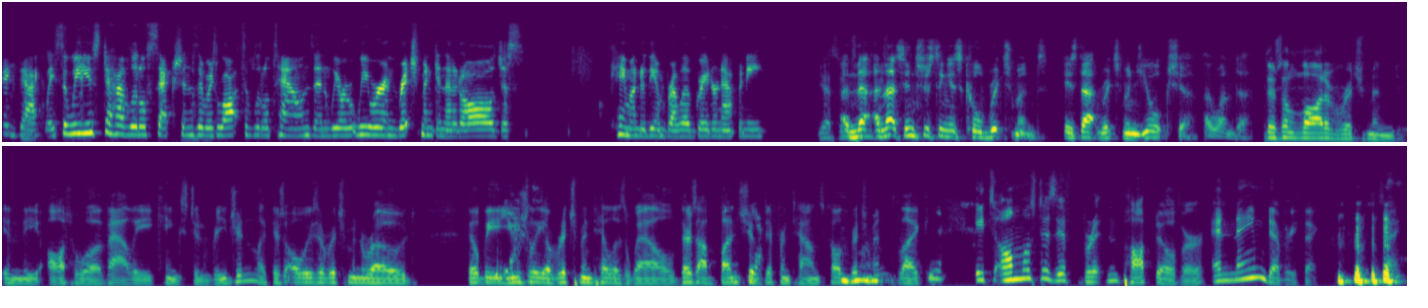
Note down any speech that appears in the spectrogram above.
Exactly. So we used to have little sections. There was lots of little towns, and we were we were in Richmond, and then it all just came under the umbrella of Greater Napanee. Yeah, so And that, and that's interesting. It's called Richmond. Is that Richmond, Yorkshire? I wonder. there's a lot of Richmond in the Ottawa Valley, Kingston region. Like there's always a Richmond Road. There'll be Yes. usually a Richmond Hill as well. There's a bunch of Yeah. different towns called Mhm. Richmond. Like Yeah. it's almost as if Britain popped over and named everything.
